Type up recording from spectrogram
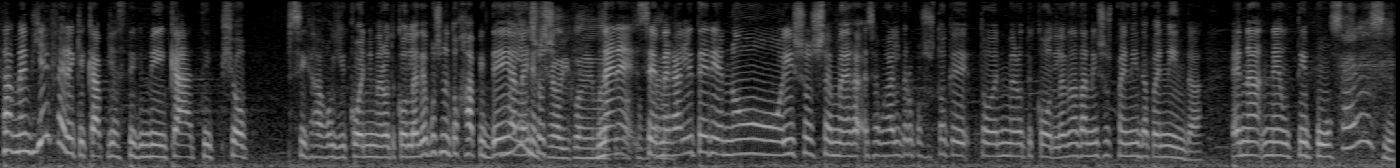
Θα με ενδιαφέρε και κάποια στιγμή κάτι πιο ψυχαγωγικό ενημερωτικό. Δηλαδή, όπως είναι το Happy Day, Μα αλλά ίσω. Ναι, ναι, σε μεγαλύτερη ενώ ίσως σε, μεγα... σε μεγαλύτερο ποσοστό και το ενημερωτικό. Δηλαδή, να ήταν ίσως 50-50. Ένα νέου τύπου. Σ' αρέσει.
